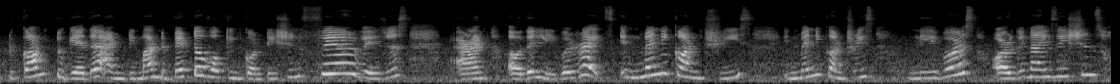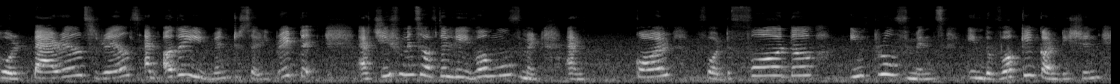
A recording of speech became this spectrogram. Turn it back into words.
to come together and demand better working conditions, fair wages and other labor rights. In many countries, in many countries, Labor's organizations hold parades, rails and other events to celebrate the achievements of the labor movement and call for the further improvements in the working condition.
